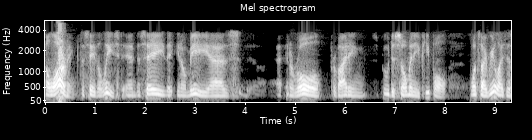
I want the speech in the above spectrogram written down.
alarming to say the least. And to say that, you know, me as uh, in a role providing food to so many people, once I realized this,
